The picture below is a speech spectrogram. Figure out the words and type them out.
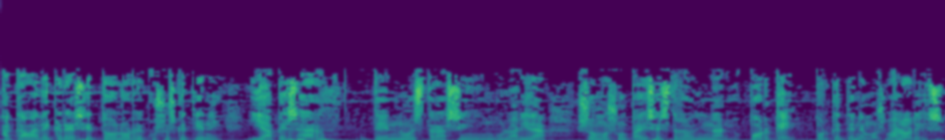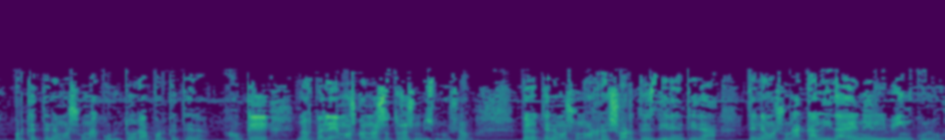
acaba de creerse todos los recursos que tiene. Y a pesar de nuestra singularidad, somos un país extraordinario. ¿Por qué? Porque tenemos valores, porque tenemos una cultura, porque aunque nos peleemos con nosotros mismos, ¿no? Pero tenemos unos resortes de identidad, tenemos una calidad en el vínculo,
